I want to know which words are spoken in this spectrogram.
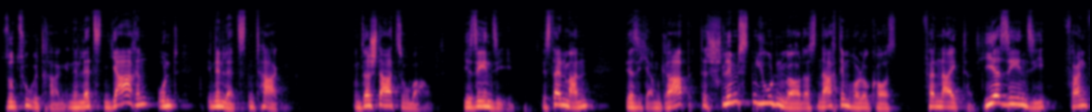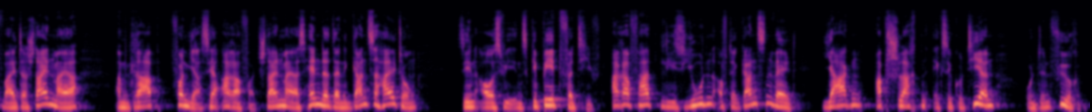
so zugetragen in den letzten Jahren und in den letzten Tagen. Unser Staatsoberhaupt, hier sehen Sie ihn, ist ein Mann, der sich am Grab des schlimmsten Judenmörders nach dem Holocaust verneigt hat. Hier sehen Sie Frank-Walter Steinmeier am Grab von Yasser Arafat. Steinmeiers Hände, seine ganze Haltung sehen aus wie ins Gebet vertieft. Arafat ließ Juden auf der ganzen Welt jagen, abschlachten, exekutieren und entführen.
